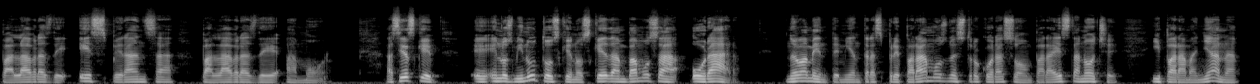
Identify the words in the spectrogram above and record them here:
palabras de esperanza, palabras de amor. Así es que eh, en los minutos que nos quedan vamos a orar nuevamente mientras preparamos nuestro corazón para esta noche y para mañana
